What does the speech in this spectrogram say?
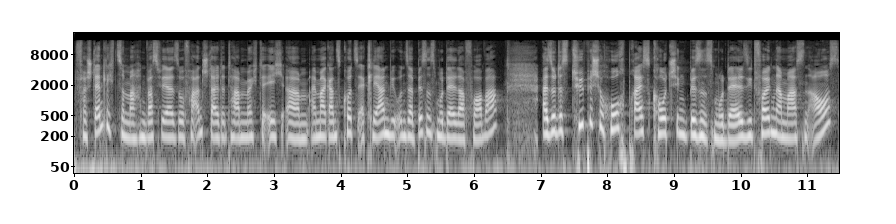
verständlich zu machen, was wir so veranstaltet haben, möchte ich ähm, einmal ganz kurz erklären, wie unser Businessmodell davor war. Also das typische Hochpreis-Coaching-Businessmodell sieht folgendermaßen aus.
